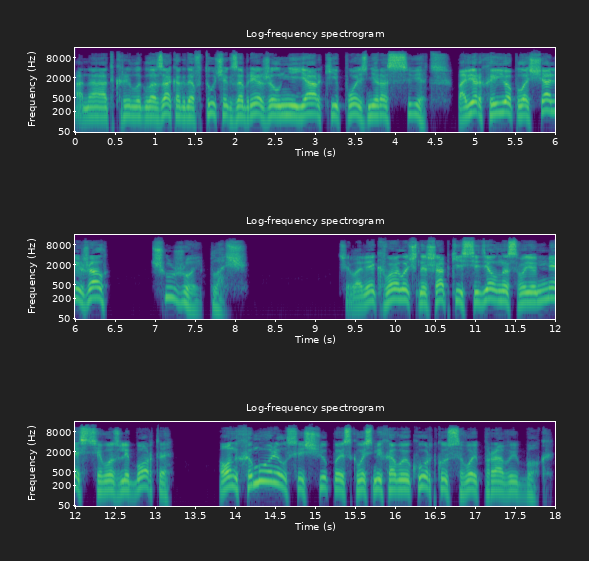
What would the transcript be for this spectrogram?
Она открыла глаза, когда в тучах забрежил неяркий поздний рассвет. Поверх ее плаща лежал чужой плащ. Человек в войлочной шапке сидел на своем месте возле борта. Он хмурился, щупая сквозь меховую куртку свой правый бок.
